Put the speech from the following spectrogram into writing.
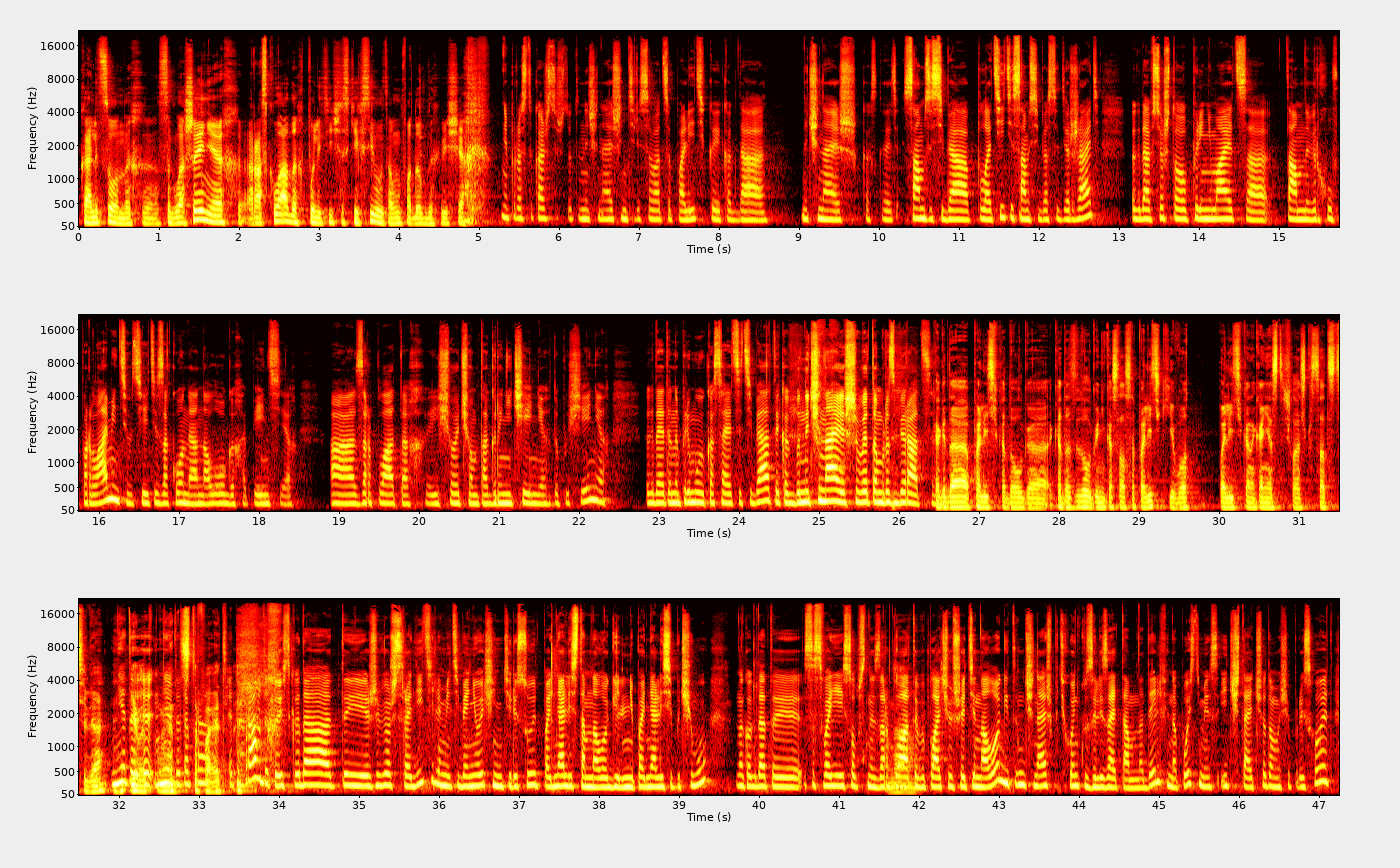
коалиционных э, соглашениях, раскладах политических сил и тому подобных вещах. Мне просто кажется, что ты начинаешь интересоваться политикой, когда начинаешь, как сказать, сам за себя платить и сам себя содержать, когда все, что принимается там наверху в парламенте, вот все эти законы о налогах, о пенсиях, о зарплатах, еще о чем-то, ограничениях, допущениях, когда это напрямую касается тебя, ты как бы начинаешь в этом разбираться. Когда политика долго, когда ты долго не касался политики, вот политика наконец началась касаться тебя. Нет, э, нет это, прав, это правда. То есть, когда ты живешь с родителями, тебя не очень интересует, поднялись там налоги или не поднялись и почему. Но когда ты со своей собственной зарплаты да. выплачиваешь эти налоги, ты начинаешь потихоньку залезать там на Дельфи, на Постимис и читать, что там вообще происходит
